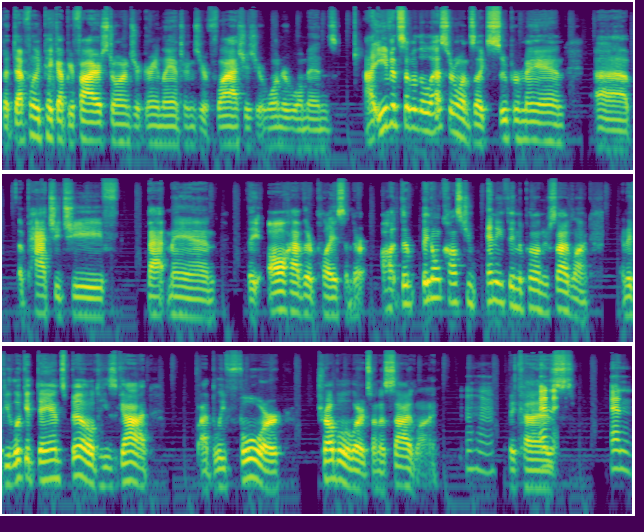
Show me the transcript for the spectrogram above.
but definitely pick up your firestorms, your Green Lanterns, your Flashes, your Wonder Womans. Uh, even some of the lesser ones like Superman, uh, Apache Chief, Batman they all have their place and they're, uh, they're they don't cost you anything to put on your sideline and if you look at dan's build he's got i believe four trouble alerts on his sideline hmm because and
